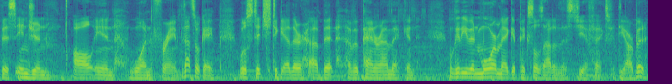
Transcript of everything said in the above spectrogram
this engine all in one frame. But that's okay. We'll stitch together a bit of a panoramic and we'll get even more megapixels out of this GFX 50R, but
